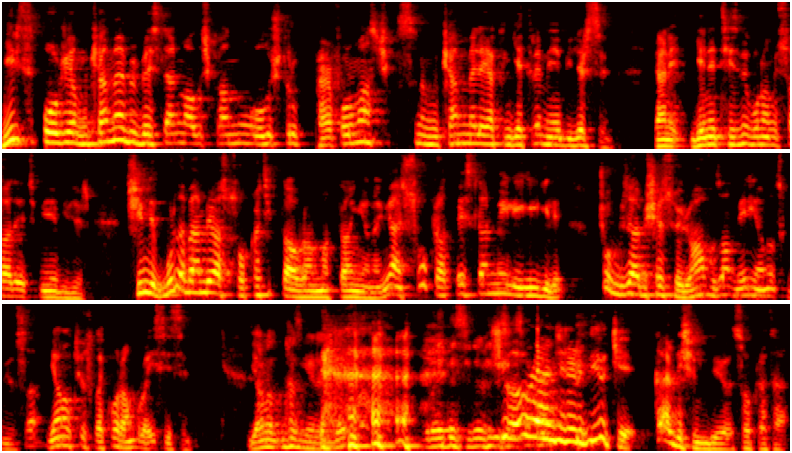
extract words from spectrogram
Bir sporcuya mükemmel bir beslenme alışkanlığı oluşturup performans çıktısını mükemmele yakın getiremeyebilirsin. Yani genetizmi buna müsaade etmeyebilir. Şimdi burada ben biraz Sokratik davranmaktan yanayım. Yani Sokrat beslenmeyle ilgili çok güzel bir şey söylüyor. Hafızam beni yanıltmıyorsa, yanıltıyorsa da Koran burayı silsin. Yanıltmaz genelde. Burayı da silebiliriz. Şu öğrencileri diyor ki, kardeşim diyor Sokrat'a,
